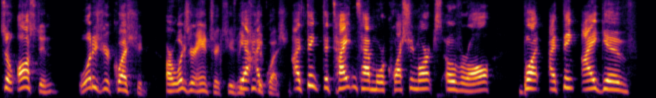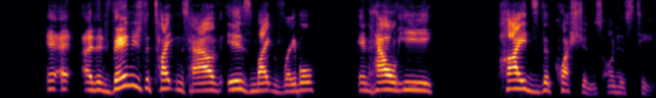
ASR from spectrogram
So, Austin, what is your question? Or what is your answer, excuse me, yeah, to the question? I think the Titans have more question marks overall, but I think I give a, a, an advantage the Titans have is Mike Vrabel and how he hides the questions on his team.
